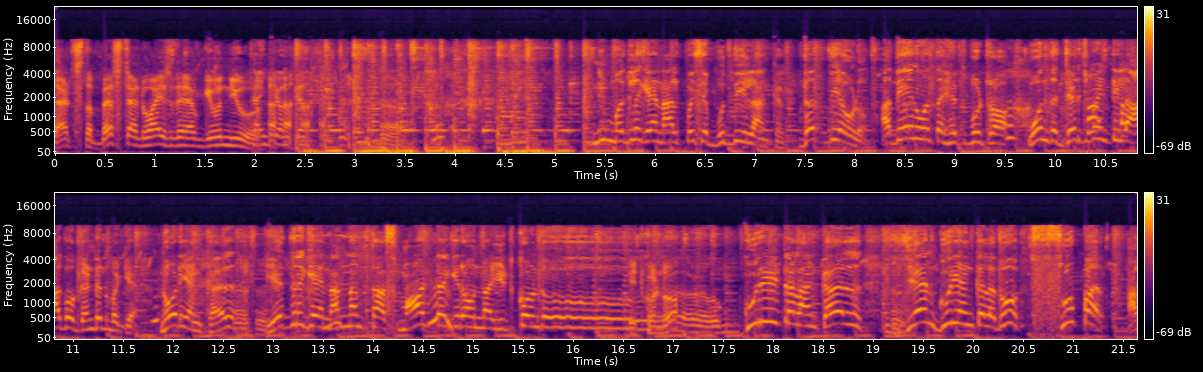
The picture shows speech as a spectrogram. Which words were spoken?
That's the best advice they have given you thank you uncle ನಿಮ್ ಮಗ್ಳಿಗೆ ನಾಲ್ಕು ಪೈಸೆ ಬುದ್ಧಿ ಇಲ್ಲ ಅಂಕಲ್. ದತ್ತಿ ಅವಳು. ಅದೇನು ಅಂತ ಹೆತ್ಬಿಟ್ರು ಒಂದು ಜಡ್ಜ್ಮೆಂಟ್ ಇಲ್ಲ ಆಗೋ ಗಂಡನ ಬಗ್ಗೆ. ನೋಡಿ ಅಂಕಲ್ ಎದುರಿಗೆ ನನ್ನಂತ ಸ್ಮಾರ್ಟ್ ಆಗಿರೋನ್ನ ಇಟ್ಕೊಂಡು ಇಟ್ಕೊಂಡು? ಗುರಿ ಇಟ್ಟಲ್ಲ ಅಂಕಲ್? ಏನ್ ಗುರಿ ಅಂಕಲ್ ಅದು? ಸೂಪರ್. ಆ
